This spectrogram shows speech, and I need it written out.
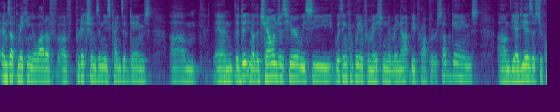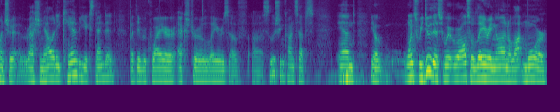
ends up making a lot of, of predictions in these kinds of games. Um, and the you know the challenges here we see with incomplete information there may not be proper subgames. Um, the ideas of sequential rationality can be extended, but they require extra layers of uh, solution concepts. And you know, once we do this, we're, we're, also layering on a lot more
